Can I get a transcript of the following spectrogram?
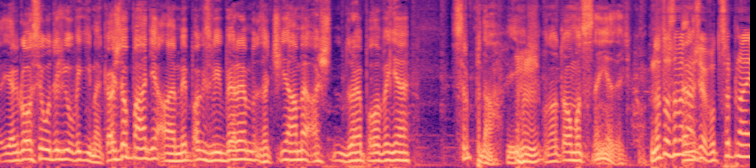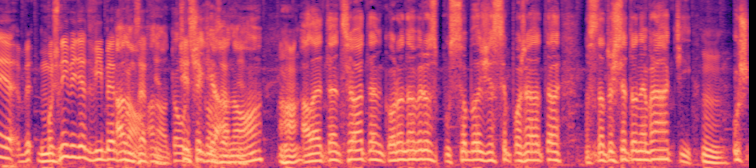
jak dlouho se udrží, uvidíme. Každopádně, ale my pak s výběrem začínáme až v druhé polovině srpna, víš, mm-hmm. ono toho moc není teďko. No to znamená, Ten- že od srpna je možný vidět výběr Ano, koncertně. ano, to určitě koncertně. ano, Aha. ale ten třeba ten koronavirus způsobil, že se pořadatelé, no snad už se to nevrátí. Hmm. Už,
